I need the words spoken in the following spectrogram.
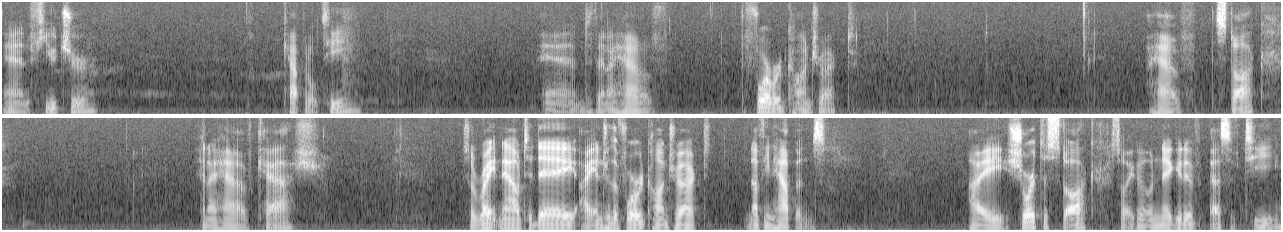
and future, capital T. And then I have the forward contract. I have the stock. And I have cash. So right now, today, I enter the forward contract, nothing happens. I short the stock, so I go negative S of T.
